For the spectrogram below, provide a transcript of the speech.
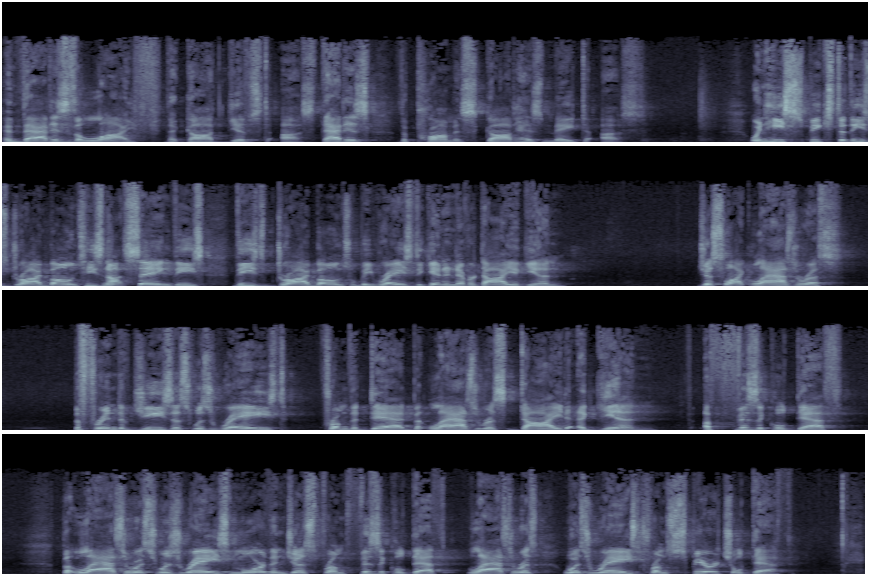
And that is the life that God gives to us. That is the promise God has made to us. When he speaks to these dry bones, he's not saying these, these dry bones will be raised again and never die again. Just like Lazarus, the friend of Jesus, was raised from the dead, but Lazarus died again, a physical death. But Lazarus was raised more than just from physical death, Lazarus was raised from spiritual death.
